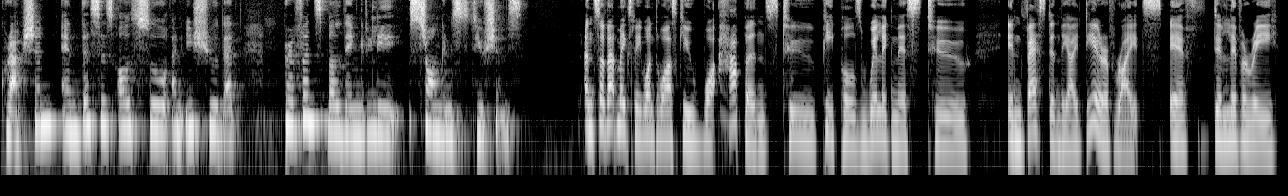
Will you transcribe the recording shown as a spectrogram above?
corruption, and this is also an issue that prevents building really strong institutions. And so that makes me want to ask you what happens to people's willingness to invest in the idea of rights if delivery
